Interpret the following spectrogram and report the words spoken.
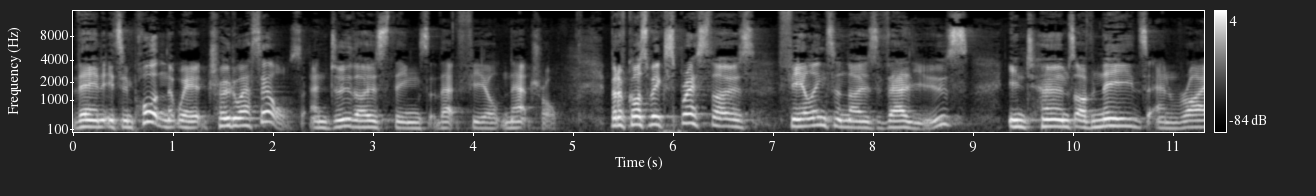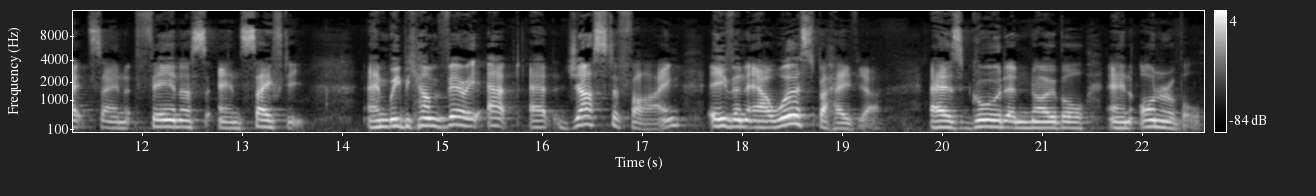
then it's important that we're true to ourselves and do those things that feel natural. But of course, we express those feelings and those values in terms of needs and rights and fairness and safety. And we become very apt at justifying even our worst behaviour as good and noble and honourable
